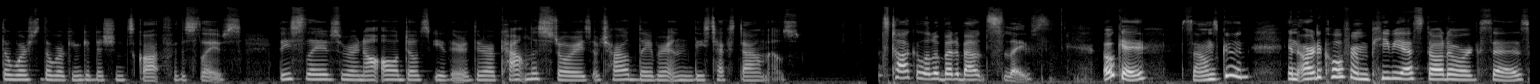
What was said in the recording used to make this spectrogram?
the worse the working conditions got for the slaves. These slaves were not all adults either. There are countless stories of child labor in these textile mills. Let's talk a little bit about slaves. Okay, sounds good. An article from PBS.org says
